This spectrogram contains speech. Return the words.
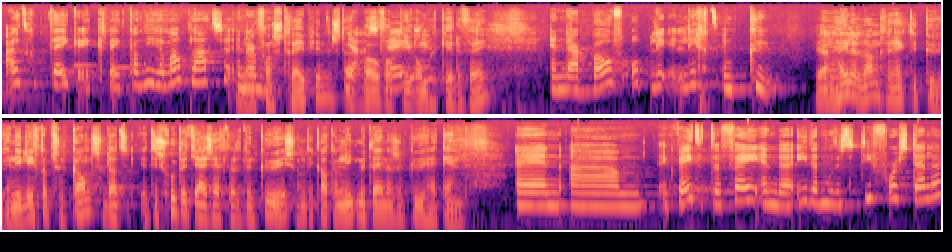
uitroepteken. Ik weet, kan het niet helemaal plaatsen. En, dan daar, van streepje, staat Ja, bovenop die omgekeerde V. en daarbovenop li- ligt een Q. Ja, een hele langgerekte Q. En die ligt op zijn kant, zodat... Het is goed dat jij zegt dat het een Q is... want ik had hem niet meteen als een Q herkend. En ehm, ik weet het, de V en de I, dat moet een statief voorstellen.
